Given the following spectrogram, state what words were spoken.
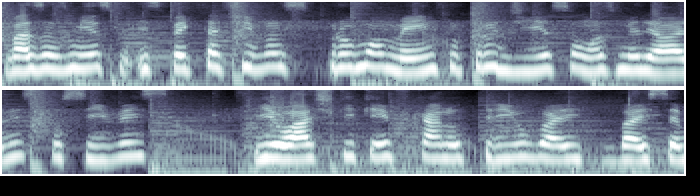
Mas as minhas expectativas para o momento, para o dia, são as melhores possíveis. E eu acho que quem ficar no trio vai, vai ser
